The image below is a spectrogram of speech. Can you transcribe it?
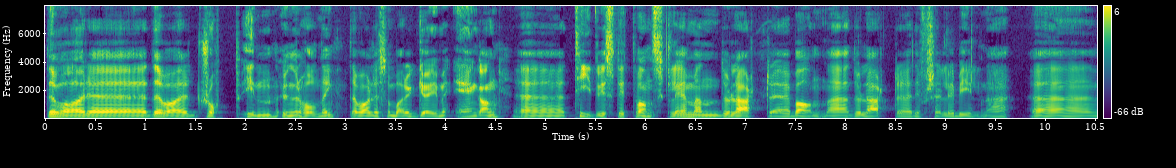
det var, eh, det var drop-in underholdning. Det var liksom bare gøy med en gang. Eh, tidvis litt vanskelig, men du lærte banene, du lærte de forskjellige bilene. Eh,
